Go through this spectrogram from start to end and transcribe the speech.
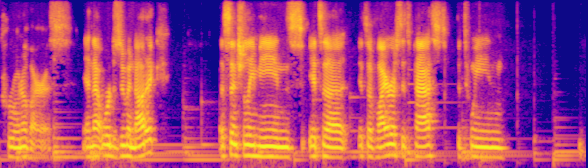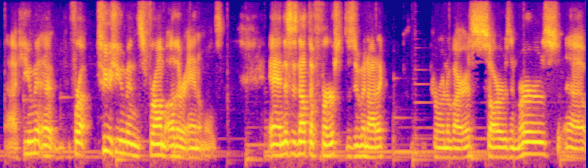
coronavirus. And that word zoonotic essentially means it's a it's a virus that's passed between uh, human uh, fr- two humans from other animals. And this is not the first zoonotic coronavirus. SARS and MERS uh,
